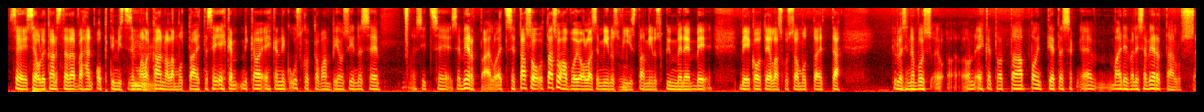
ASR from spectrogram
Se, se oli myös tätä vähän optimistisemmalla mm. kannalla, mutta että se ehkä, mikä on ehkä niin uskottavampi on siinä se, sit se, se vertailu. Että se taso, tasohan voi olla se miinus 5 mm. tai miinus 10 BKT-laskussa, mutta että Kyllä siinä voisi, on ehkä tuota pointtia tässä maiden välisessä vertailussa.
